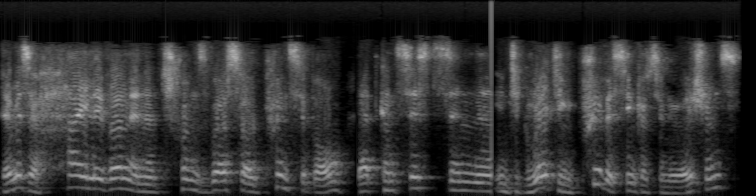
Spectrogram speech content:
there is a high level and a transversal principle that consists in uh, integrating privacy considerations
